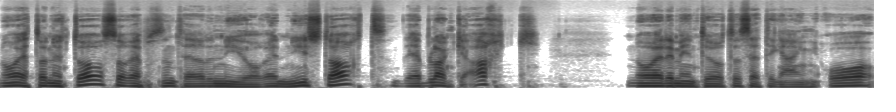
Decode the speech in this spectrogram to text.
nå etter nyttår så representerer det nye året en ny start. Det er blanke ark. Nå er det min tur til å sette i gang. Og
